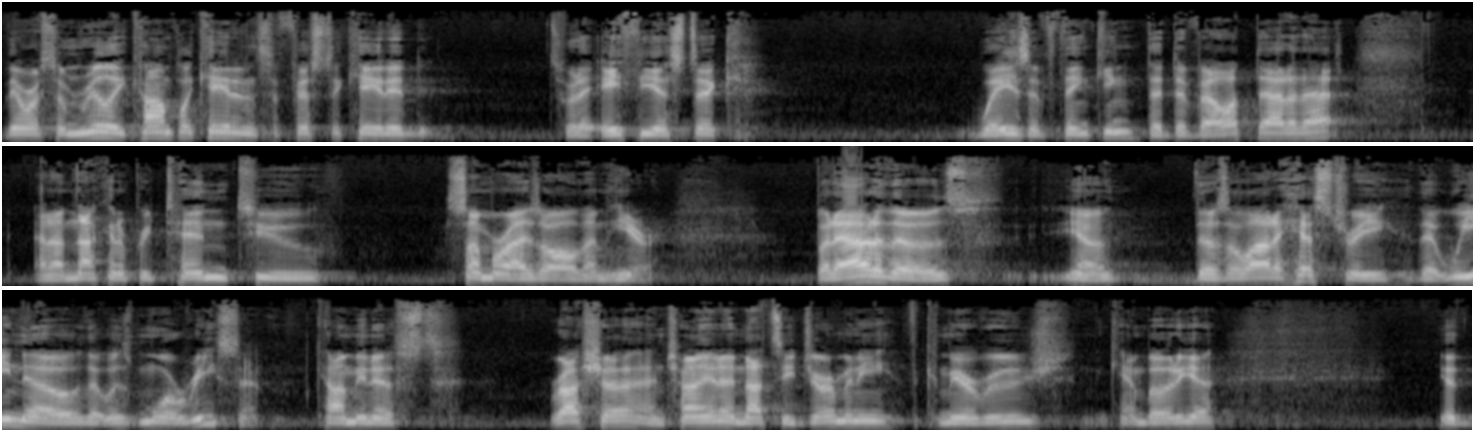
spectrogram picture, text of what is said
There were some really complicated and sophisticated, sort of atheistic ways of thinking that developed out of that. And I'm not going to pretend to summarize all of them here. But out of those, you know, there's a lot of history that we know that was more recent. Communist Russia and China, Nazi Germany, the Khmer Rouge in Cambodia. You know,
